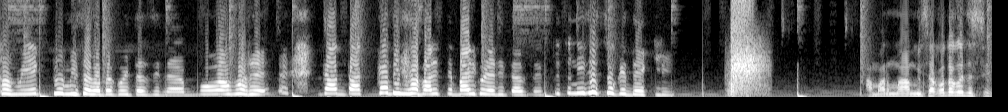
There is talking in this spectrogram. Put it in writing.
আমি একটু মিছা কথা কইতাছি না বউ আমারে গা ধাক্কা দিয়া বাড়িতে বাইর করে দিতেছে। তুই তো নিজের চোখে দেখলি। আমার মা মিছা কথা কইতেছে।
